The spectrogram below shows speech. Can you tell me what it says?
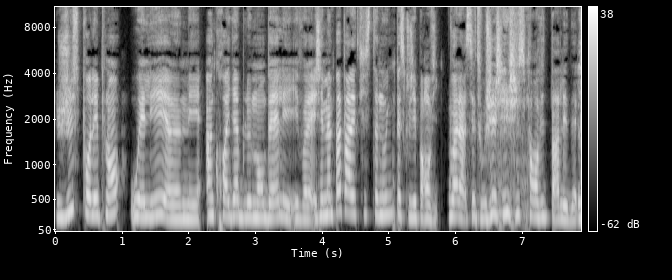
juste pour les plans où elle est euh, incroyablement belle et, voilà. J'ai même pas parlé de Kristen Wiig parce que j'ai pas envie. Voilà, c'est tout. J'ai juste pas envie de parler d'elle.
